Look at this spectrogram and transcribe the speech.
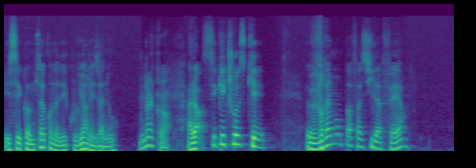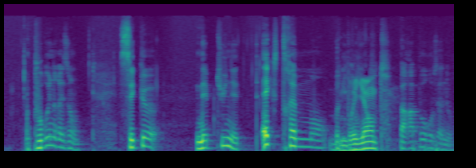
Et c'est comme ça qu'on a découvert les anneaux. D'accord. Alors c'est quelque chose qui est vraiment pas facile à faire. Pour une raison, c'est que Neptune est extrêmement brillante, par rapport aux anneaux.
